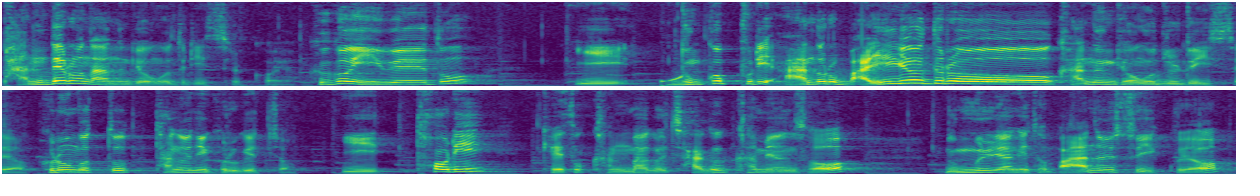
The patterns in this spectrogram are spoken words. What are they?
반대로 나는 경우들이 있을 거예요. 그거 이외에도 이 눈꺼풀이 안으로 말려 들어가는 경우들도 있어요. 그런 것도 당연히 그러겠죠. 이 털이 계속 각막을 자극하면서 눈물량이 더 많을 수 있고요.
